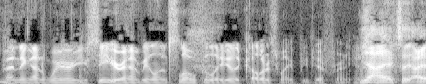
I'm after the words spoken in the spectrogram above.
depending on where you see your ambulance locally, the colors might be different. you Yeah, know. I actually I.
